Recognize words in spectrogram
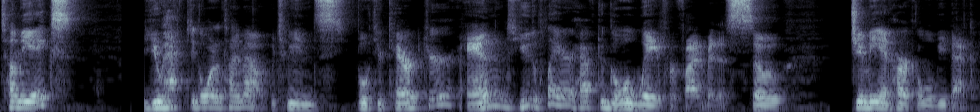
tummy aches, you have to go on a timeout, which means both your character and you, the player, have to go away for five minutes. So Jimmy and Harkle will be back.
